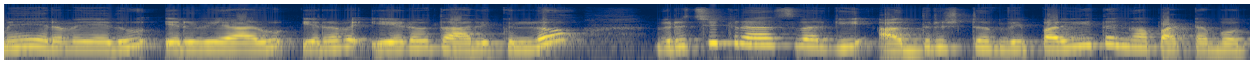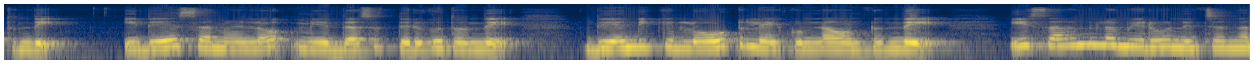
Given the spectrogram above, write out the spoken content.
మే ఇరవై ఐదు ఇరవై ఆరు ఇరవై ఏడవ తారీఖుల్లో వృశ్చిక రాశి వారికి అదృష్టం విపరీతంగా పట్టబోతుంది. ఇదే సమయంలో మీ దశ తిరుగుతుంది. దేనికి లోటు లేకుండా ఉంటుంది. ఈ సమయంలో మీరు నిజంగా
